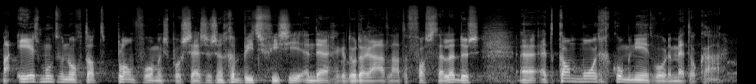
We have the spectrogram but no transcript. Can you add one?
Maar eerst moeten we nog dat planvormingsproces, dus een gebiedsvisie en dergelijke, door de raad laten vaststellen. Dus uh, het kan mooi gecombineerd worden met elkaar.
